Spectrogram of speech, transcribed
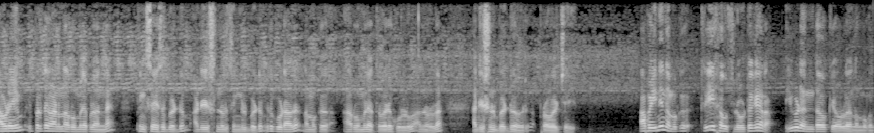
അവിടെയും ഇപ്പുറത്ത് കാണുന്ന റൂമിലെപ്പോൾ തന്നെ കിങ് സൈസ് ബെഡും അഡീഷണൽ ഒരു സിംഗിൾ ബെഡും ഇത് കൂടാതെ നമുക്ക് ആ റൂമിൽ എത്ര പേരെ കൊള്ളൂ അതിനുള്ള അഡീഷണൽ ബെഡും അവർ പ്രൊവൈഡ് ചെയ്യും. അപ്പോൾ ഇനി നമുക്ക് ട്രീ ഹൗസിലോട്ട് കയറാം ഇവിടെ എന്തൊക്കെയുള്ളത് നമുക്ക്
